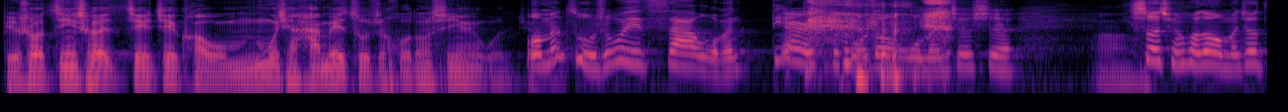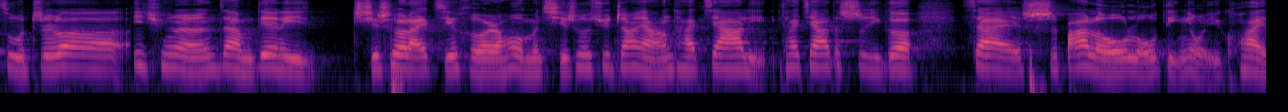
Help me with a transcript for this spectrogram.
比如说自行车这这块，我们目前还没组织活动，是因为我我们组织过一次啊，我们第二次活动，我们就是社群活动，我们就组织了一群人在我们店里骑车来集合，然后我们骑车去张扬他家里，他家的是一个在十八楼楼顶有一块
